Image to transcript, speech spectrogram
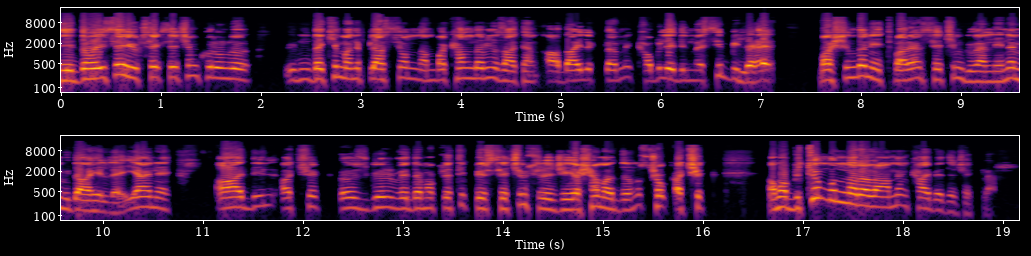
E, dolayısıyla Yüksek Seçim Kurulu'ndaki manipülasyonla bakanların zaten adaylıklarının kabul edilmesi bile başından itibaren seçim güvenliğine müdahale. Yani adil, açık, özgür ve demokratik bir seçim süreci yaşamadığımız çok açık. Ama bütün bunlara rağmen kaybedecekler.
